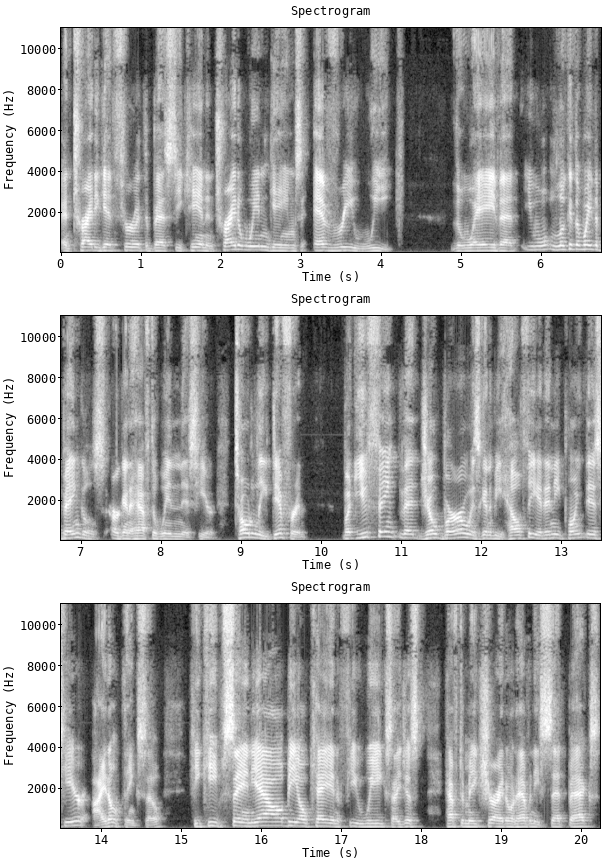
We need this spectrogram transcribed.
and try to get through it the best he can and try to win games every week the way that you look at the way the Bengals are going to have to win this year. Totally different. But you think that Joe Burrow is going to be healthy at any point this year? I don't think so. He keeps saying, Yeah, I'll be okay in a few weeks. I just have to make sure I don't have any setbacks.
